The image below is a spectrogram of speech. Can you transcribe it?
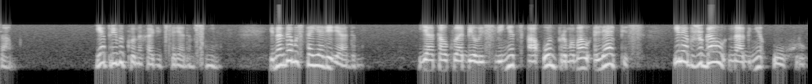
сам. Я привыкла находиться рядом с ним. Иногда мы стояли рядом. Я толкла белый свинец, а он промывал ляпис или обжигал на огне охру.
